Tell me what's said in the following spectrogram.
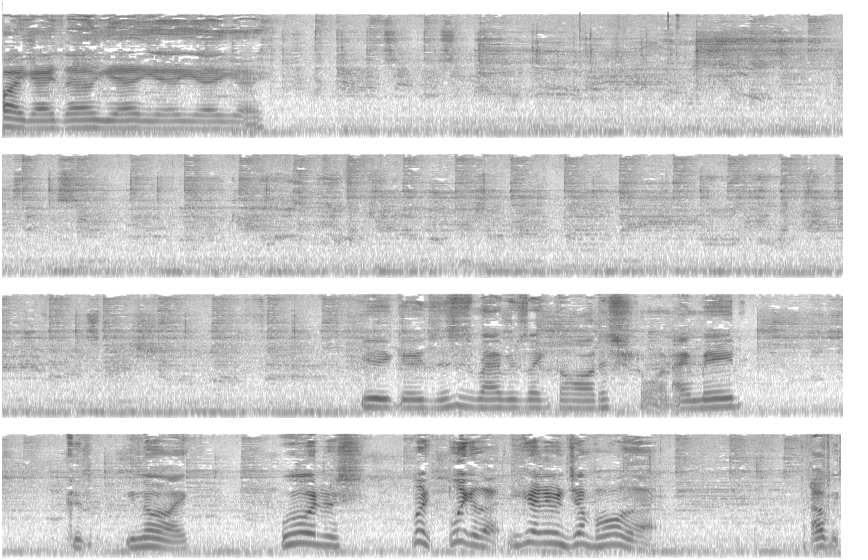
Alright guys, uh, yeah, yeah, yeah, yeah. Yeah guys, this is map is like the hardest one I made. Cause, you know, like, we were just, look, look at that. You can't even jump over that. Be,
